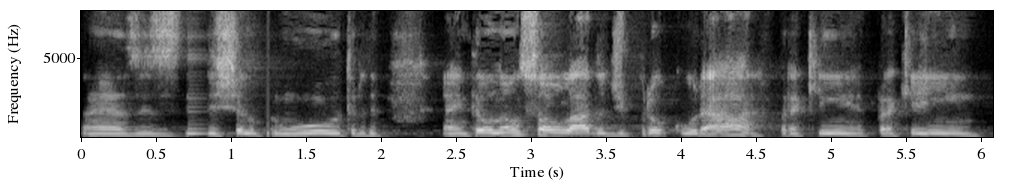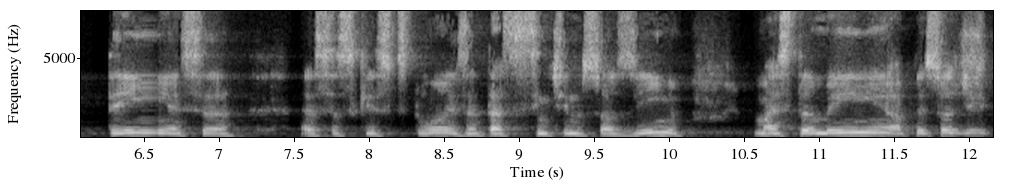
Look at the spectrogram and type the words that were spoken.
né? às vezes deixando para um outro. Né? Então não só o lado de procurar para quem para quem tem essa essas questões, está né? Tá se sentindo sozinho, mas também a pessoa de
